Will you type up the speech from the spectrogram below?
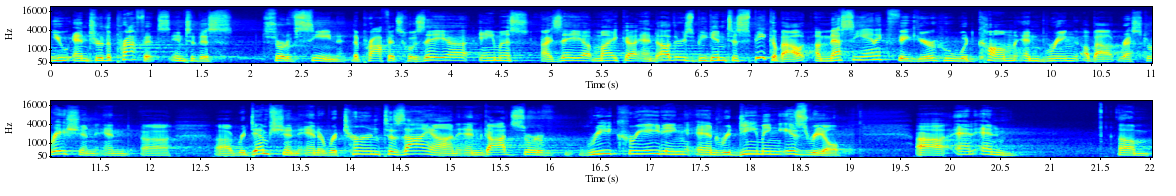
you enter the prophets into this sort of scene. The prophets Hosea, Amos, Isaiah, Micah, and others begin to speak about a messianic figure who would come and bring about restoration and uh, uh, redemption and a return to Zion and God sort of recreating and redeeming Israel. Uh, and and um,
